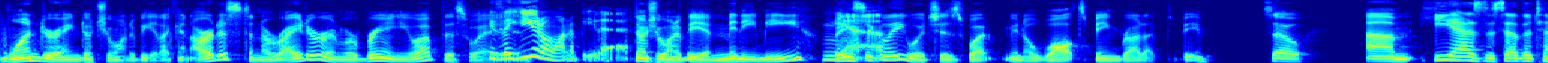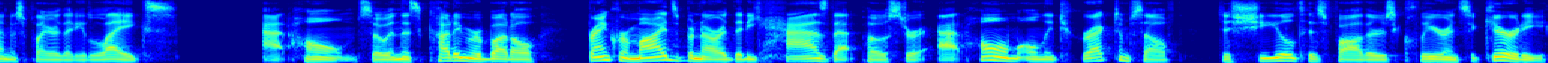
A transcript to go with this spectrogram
wondering, don't you want to be like an artist and a writer? And we're bringing you up this way. He's like, you don't want to be that. don't you want to be a mini me Yeah. basically which is what you know walt's being brought up to be so um, he has this other tennis player that he likes at home so in this cutting rebuttal frank reminds bernard that he has that poster at home only to correct himself to shield his father's clear insecurity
